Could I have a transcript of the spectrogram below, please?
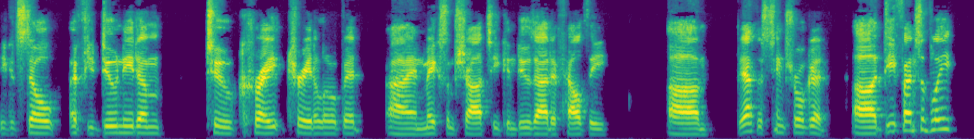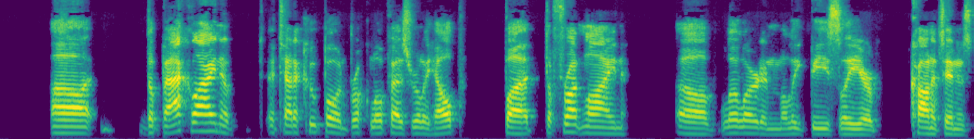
You can still, if you do need him to create create a little bit uh, and make some shots, he can do that if healthy. Um, yeah, this team's real good. Uh, defensively, uh, the back line of Antetokounmpo and Brook Lopez really help but the front line of Lillard and Malik Beasley or Connaughton is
